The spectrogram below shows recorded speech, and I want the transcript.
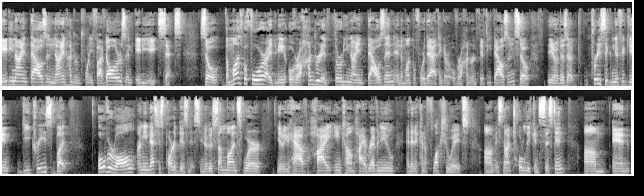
$89,925.88. So the month before, I had made over 139,000, and the month before that, I think over 150,000. So you know, there's a pretty significant decrease, but overall, I mean, that's just part of business. You know, there's some months where you know you have high income, high revenue, and then it kind of fluctuates. Um, it's not totally consistent. Um, and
